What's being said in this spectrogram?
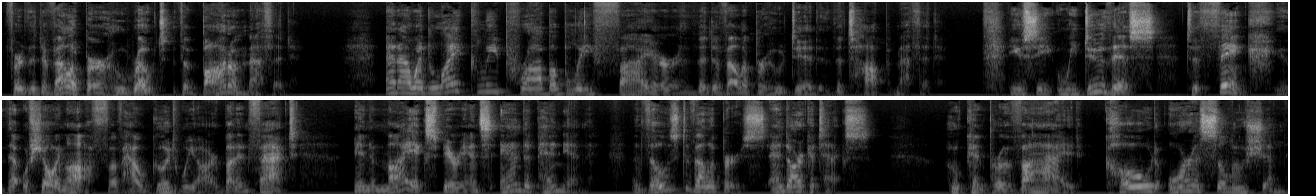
for the developer who wrote the bottom method and I would likely probably fire the developer who did the top method. You see, we do this to think that we're showing off of how good we are, but in fact, in my experience and opinion, those developers and architects who can provide code or a solution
